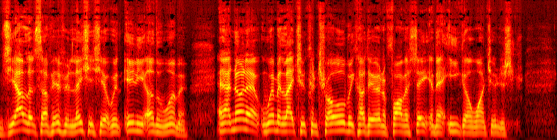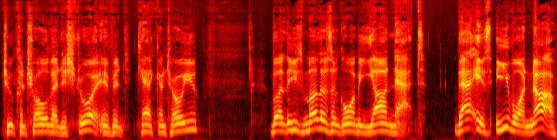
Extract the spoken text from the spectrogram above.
jealous of his relationship with any other woman. And I know that women like to control because they're in a fallen state and their ego wants you to, to control and destroy if it can't control you. But these mothers are going beyond that. That is evil enough,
